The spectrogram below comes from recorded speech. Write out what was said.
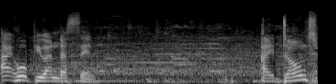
I hope you understand. I don't.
